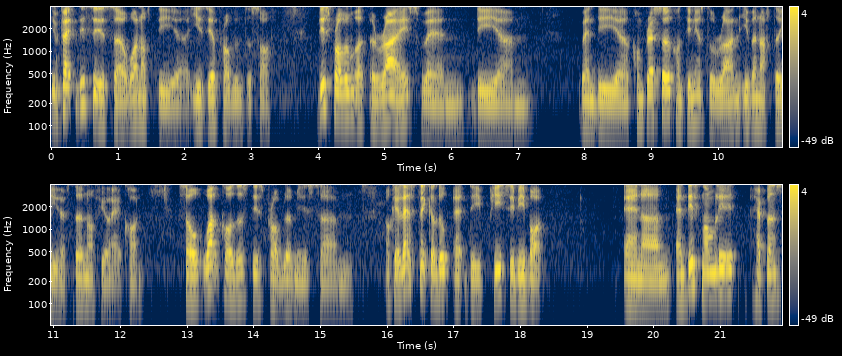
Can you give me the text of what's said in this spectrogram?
in fact, this is uh, one of the uh, easier problem to solve. This problem arises when the um, when the uh, compressor continues to run even after you have turned off your aircon. So what causes this problem is, um, okay, let's take a look at the PCB board. And, um, and this normally happens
